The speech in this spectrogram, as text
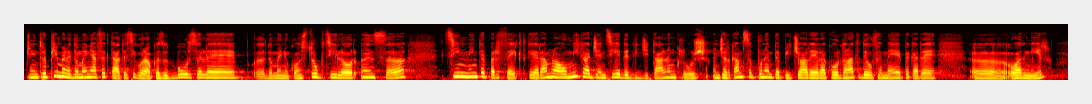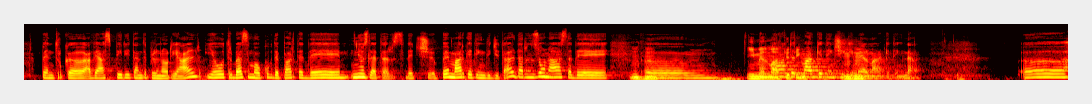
printre primele domenii afectate. Sigur, au căzut bursele, uh, domeniul construcțiilor, însă țin minte perfect că eram la o mică agenție de digital în Cluj, încercam să punem pe picioare, era coordonată de o femeie pe care uh, o admir, pentru că avea spirit antreprenorial, eu trebuia să mă ocup de partea de newsletters, deci pe marketing digital, dar în zona asta de uh, Email Content marketing. marketing și email marketing, da. Uh,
